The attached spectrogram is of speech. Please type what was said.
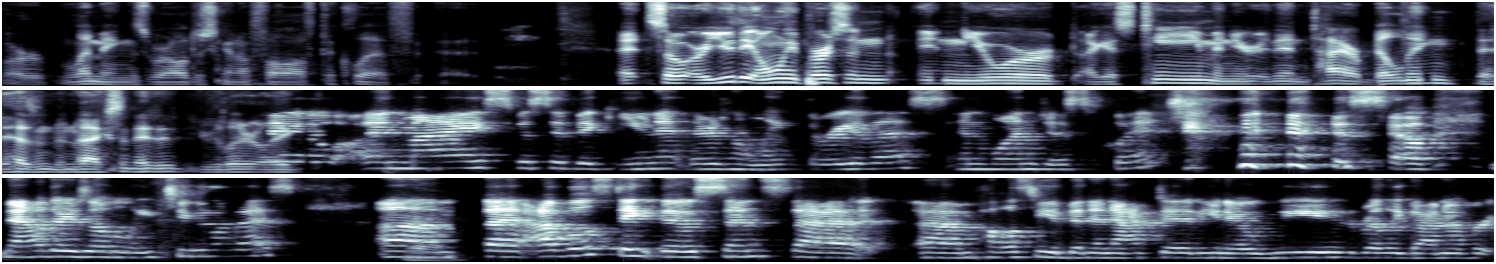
or lemmings, we're all just gonna fall off the cliff. Uh, so, are you the only person in your, I guess, team and your the entire building that hasn't been vaccinated? You're literally so in my specific unit. There's only three of us, and one just quit. so now there's only two of us. Um, But I will state though, since that um, policy had been enacted, you know, we had really gone over,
